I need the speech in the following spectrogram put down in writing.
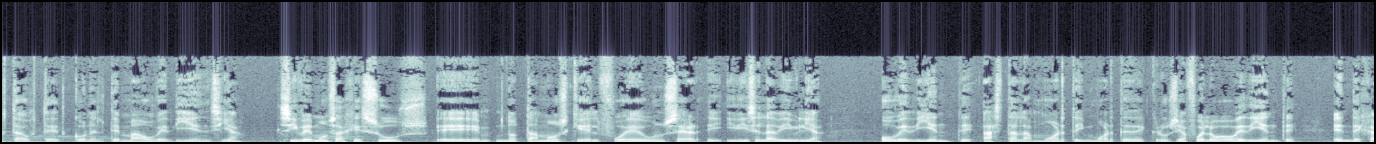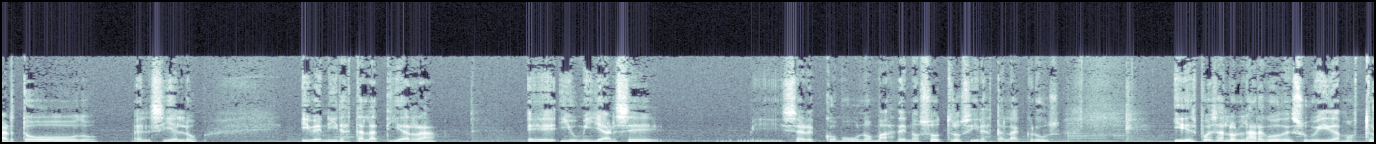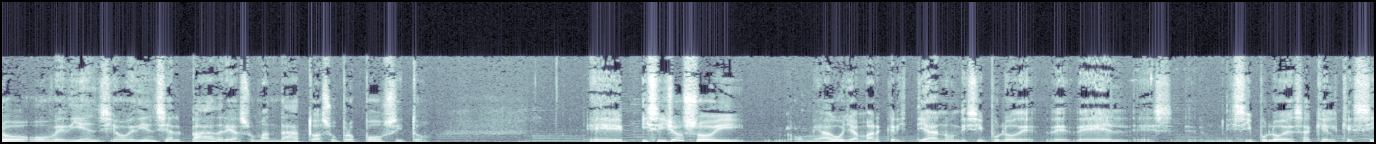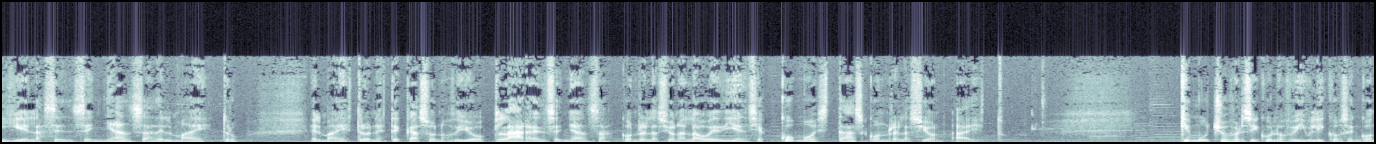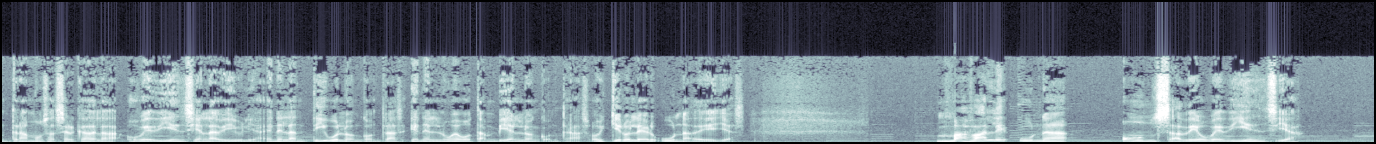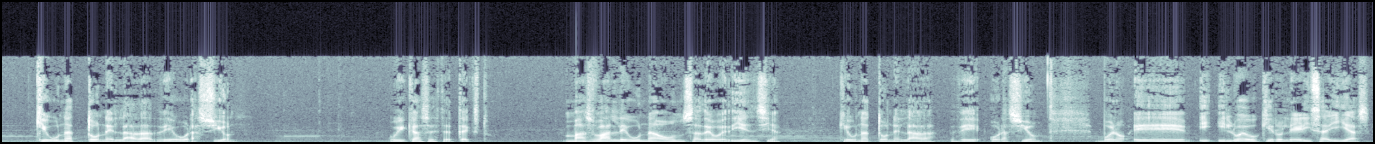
¿Cómo está usted con el tema obediencia? Si vemos a Jesús, eh, notamos que Él fue un ser, y, dice la Biblia, obediente hasta la muerte y muerte de cruz. Ya fue lo obediente en dejar todo el cielo y venir hasta la tierra eh, y humillarse y ser como uno más de nosotros, ir hasta la cruz. Y después a lo largo de su vida mostró obediencia, obediencia al Padre, a su mandato, a su propósito. Eh, y si yo soy, o me hago llamar cristiano, un discípulo de, Él, es, un discípulo es aquel que sigue las enseñanzas del Maestro. El Maestro en este caso nos dio clara enseñanza con relación a la obediencia. ¿Cómo estás con relación a esto? ¿Qué muchos versículos bíblicos encontramos acerca de la obediencia en la Biblia? En el Antiguo lo encontrás, en el Nuevo también lo encontrás. Hoy quiero leer una de ellas. Más vale una onza de obediencia que una tonelada de oración. Ubicás este texto. Más vale una onza de obediencia que una tonelada de oración. Bueno, eh, y, y luego quiero leer Isaías,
